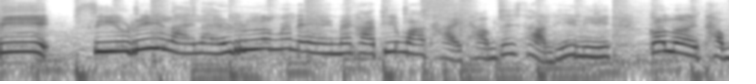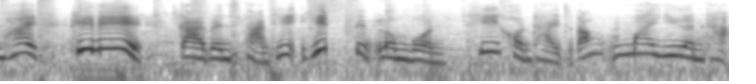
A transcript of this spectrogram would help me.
มี ซีรีส์หลาย ๆ เรื่องนั่นเองนะคะ ที่มาถ่ายทำที่สถานที่นี้ ก็เลยทำให้ที่นี่กลายเป็นสถานที่ฮิตติดลมบนที่คนไทยจะต้องมาเยือนค่ะ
